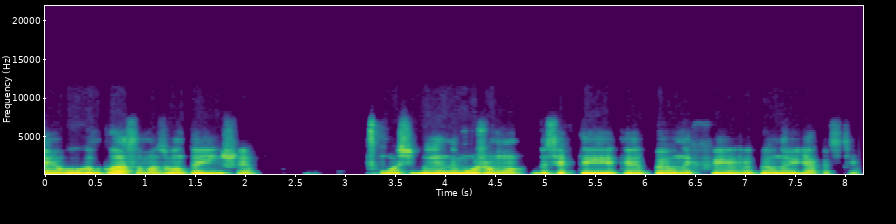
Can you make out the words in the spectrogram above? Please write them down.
е, Google Class, Amazon та інші. Ось ми не можемо досягти е, певних, певної якості.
